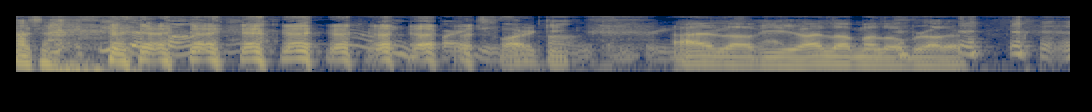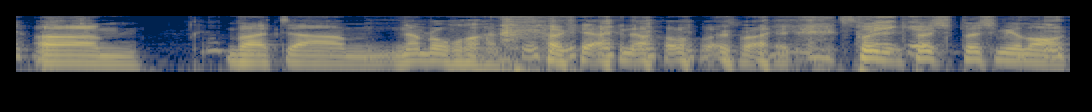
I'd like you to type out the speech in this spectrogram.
He's a punk. I Sparky. a punk. I love you. I love my little brother. Um, but um, number one, okay, I know, right? Push. Mm-hmm. push, push me along.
